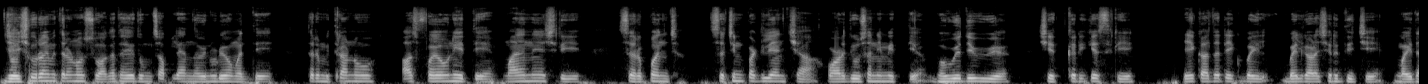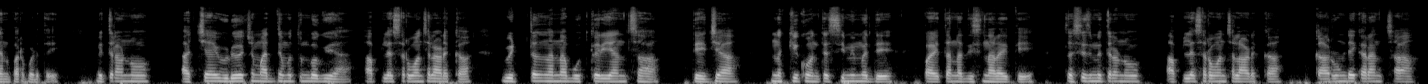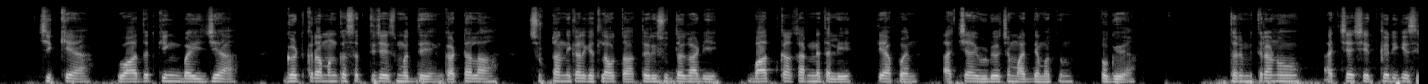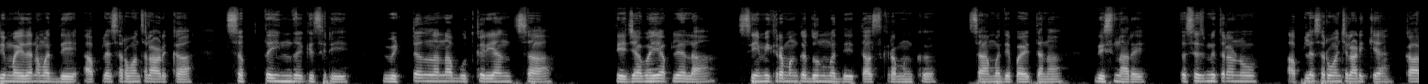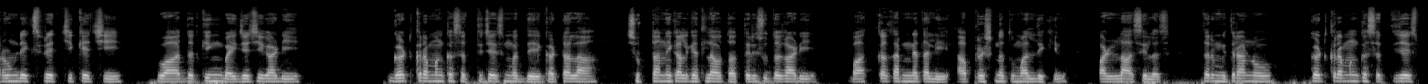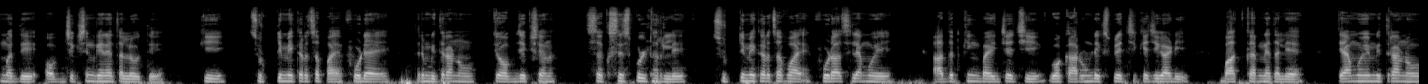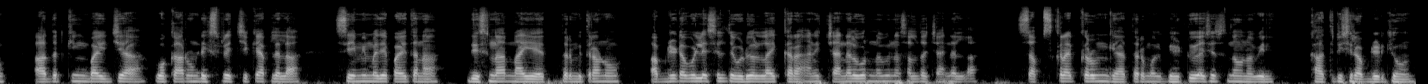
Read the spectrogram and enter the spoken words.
जय शिवराय मित्रांनो स्वागत आहे तुमचं आपल्या नवीन व्हिडिओमध्ये. तर मित्रांनो आज फळवणी येथे माननीय श्री सरपंच सचिन पाटील यांच्या वाढदिवसानिमित्त भव्य दिव्य शेतकरी केसरी एक हजार एक बैल बैलगाडा शर्यतीचे मैदान पार पडते मित्रांनो आजच्या व्हिडिओच्या माध्यमातून बघूया आपल्या सर्वांचा लाडका विठ्ठल नाना बोतकर यांचा तेजा नक्की कोणत्या सीमेमध्ये पळताना दिसणार आहे ते. तसेच मित्रांनो आपल्या सर्वांचा लाडका कारुंडेकरांचा चिक्या वादत किंग बाईज्या गट क्रमांक सत्तेचाळीसमध्ये गटाला सुट्टा निकाल घेतला होता तरीसुद्धा गाडी बाद का करण्यात आली ते आपण आजच्या व्हिडिओच्या माध्यमातून बघूया. तर मित्रांनो आजच्या शेतकरी केसरी मैदानामध्ये आपल्या सर्वांचा लाडका सप्त हिंद केसरी विठ्ठल नाना बुतकर यांचा तेजाभाई आपल्याला सेमी क्रमांक दोनमध्ये तास क्रमांक सहामध्ये पळताना दिसणार आहे. तसेच मित्रांनो आपल्या सर्वांच्या लाडक्या कारुंडे एक्सप्रेस चिकेची व आदत किंग बायजेची गाडी गट क्रमांक सत्तेचाळीसमध्ये गटाला सुट्टा निकाल घेतला होता तरीसुद्धा गाडी बाद का करण्यात आली. हा प्रश्न तुम्हाला देखील पडला असेलच. तर मित्रांनो गट क्रमांक सत्तेचाळीसमध्ये ऑब्जेक्शन घेण्यात आले होते की सुट्टीमेकरचा पाय पुढे आहे. तर मित्रांनो ते ऑब्जेक्शन सक्सेसफुल ठरले. सुट्टीमेकरचा पाय पुढे असल्यामुळे आदत किंग बायजाची व कारुंड एक्सप्रेस चिक्याची गाडी बाद करण्यात आली आहे. त्यामुळे मित्रांनो आदत किंग बाईच्या व कारुंड एक्सप्रेस चिके आपल्याला सेमीमध्ये पाहताना दिसणार नाही आहेत तर मित्रांनो अपडेट आवडली असेल तर व्हिडिओला लाईक करा आणि चॅनलवर नवीन असाल तर चॅनलला सबस्क्राईब करून घ्या. तर मग भेटूया असेच नवनवीन खात्रीशीर अपडेट घेऊन.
